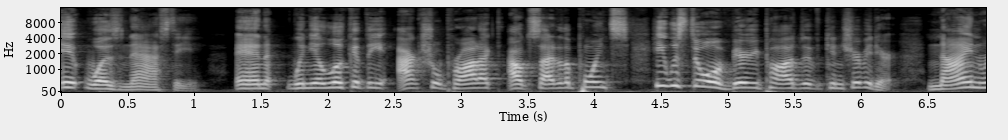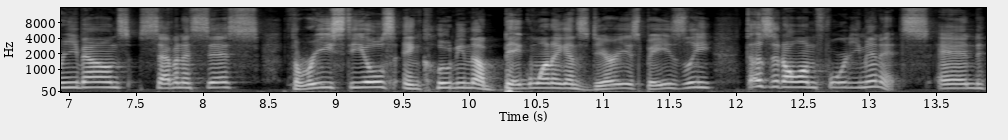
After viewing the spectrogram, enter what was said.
It was nasty. And when you look at the actual product outside of the points, he was still a very positive contributor. Nine rebounds, seven assists, three steals, including the big one against Darius Bazley, does it all in 40 minutes. And,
